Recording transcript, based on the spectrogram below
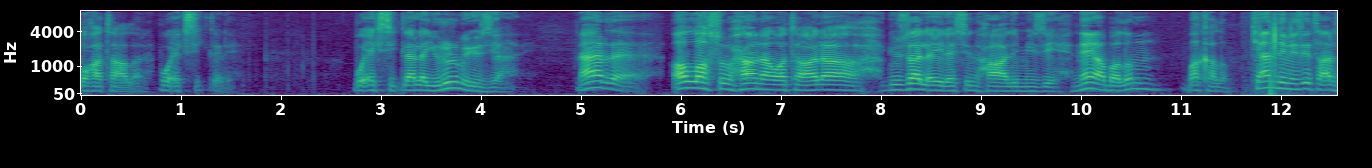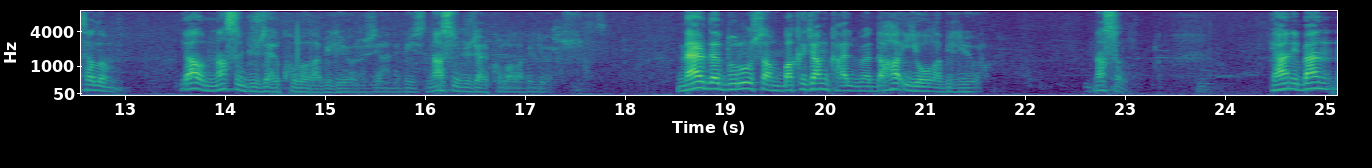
Bu hataları, bu eksikleri? Bu eksiklerle yürür müyüz yani? Nerede? Allah Subhanahu ve Teala güzel eylesin halimizi. Ne yapalım? Bakalım. Kendimizi tartalım. Ya nasıl güzel kul olabiliyoruz yani biz? Nasıl güzel kul olabiliyoruz? Nerede durursam bakacağım kalbime daha iyi olabiliyorum. Nasıl? Yani ben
